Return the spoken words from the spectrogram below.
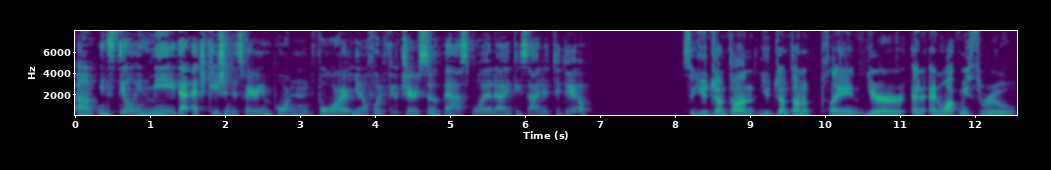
um, in me that education is very important for you know for the future. So that's what I decided to do. So you jumped on you jumped on a plane. You're and and walk me through.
